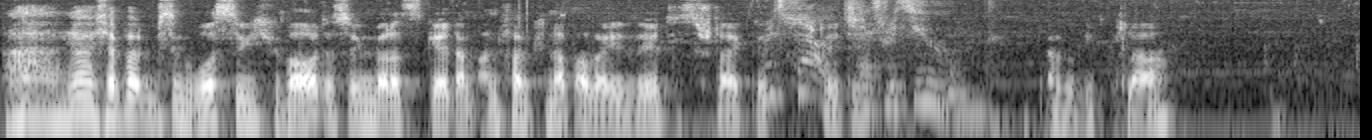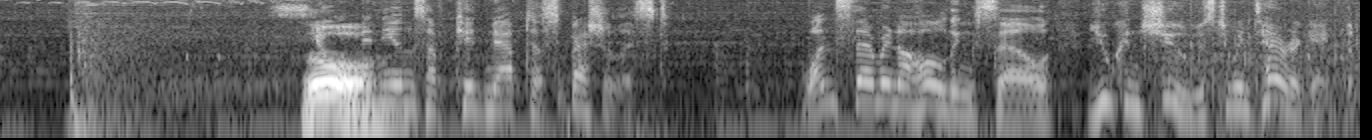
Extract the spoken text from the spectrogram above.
Ah, ja, ich habe halt ein bisschen großzügig gebaut, deswegen war das Geld am Anfang knapp, aber ihr seht, es steigt jetzt stetig. Also geht klar. So. Once they're in a holding cell, you can choose to interrogate them.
